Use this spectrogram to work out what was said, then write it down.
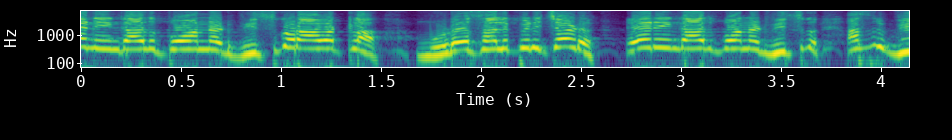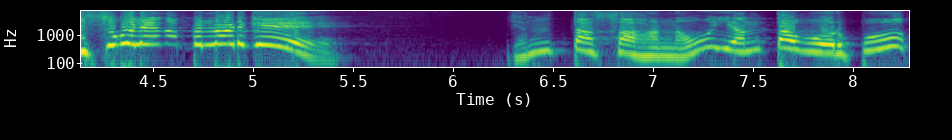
ఏ నేను కాదు పో అన్నాడు. విసుగు రావట్లా? మూడోసారి పిలిచాడు. ఏ నేను కాదు పో అన్నాడు. విసుగు అసలు విసుగు లేదా పిల్లోడికి? ఎంత సహనం ఎంత ఓర్పు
